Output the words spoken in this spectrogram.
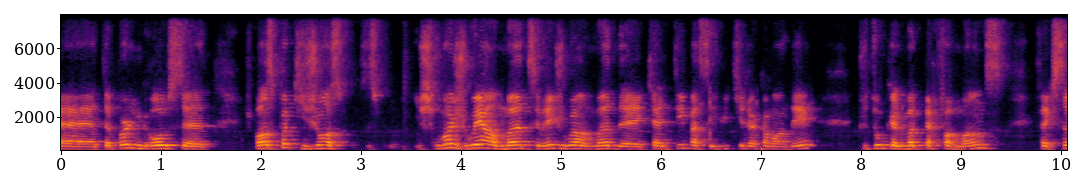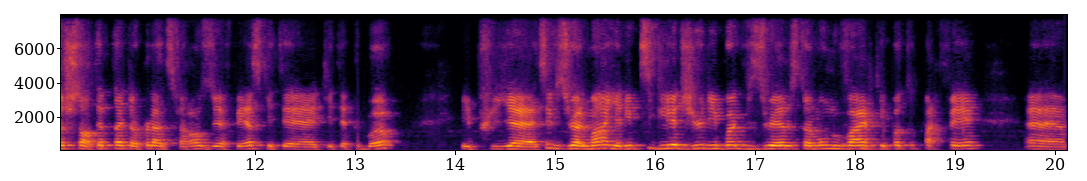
Euh, t'as pas une grosse. Euh, je pense pas qu'il joue en... Moi, je jouais en mode, c'est vrai que je jouais en mode euh, qualité parce que c'est lui qui recommandait, plutôt que le mode performance. Fait que ça, je sentais peut-être un peu la différence du FPS qui était, qui était plus bas. Et puis, euh, tu sais, visuellement, il y a des petits glitches, des bugs visuels. C'est un monde ouvert qui n'est pas tout parfait. Euh,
